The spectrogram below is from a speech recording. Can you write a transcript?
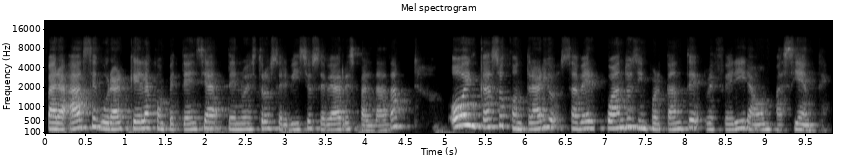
para asegurar que la competencia de nuestro servicio se vea respaldada o en caso contrario, saber cuándo es importante referir a un paciente.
